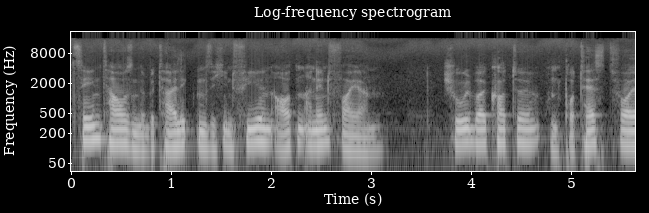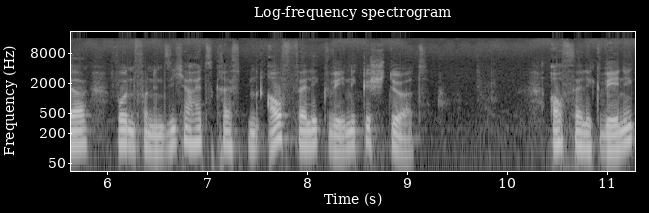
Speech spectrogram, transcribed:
Zehntausende beteiligten sich in vielen Orten an den Feiern. Schulboykotte und Protestfeuer wurden von den Sicherheitskräften auffällig wenig gestört. Auffällig wenig,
